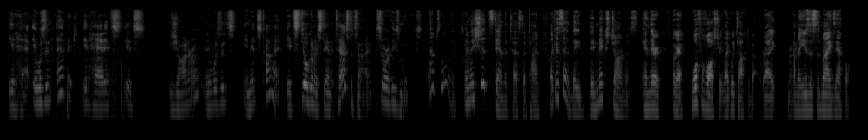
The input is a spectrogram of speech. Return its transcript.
it had it was an epic. It had its its genre and it was its in its time. It's still going to stand the test of time. So are these movies. Absolutely. And they should stand the test of time. Like I said, they they mix genres. And they're okay, Wolf of Wall Street, like we talked about, right? Right. I'm gonna use this as my example.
